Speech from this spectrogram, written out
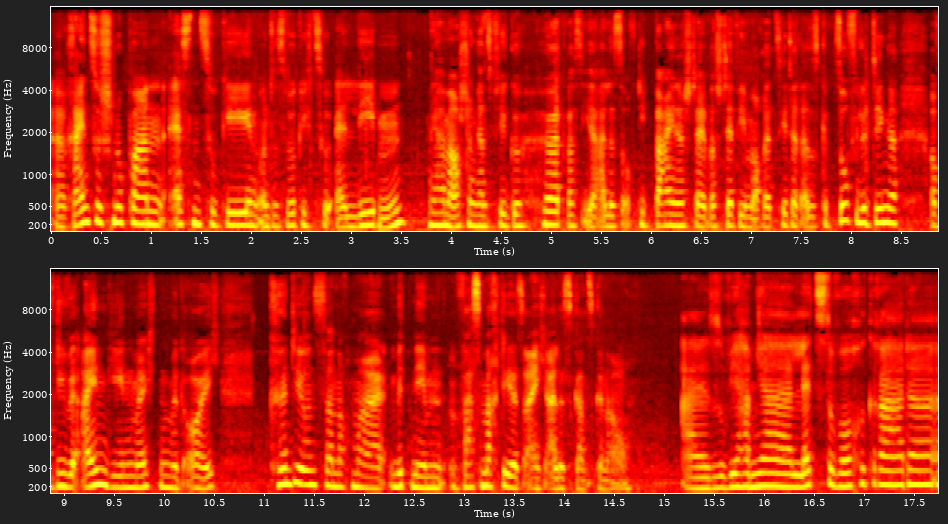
äh, reinzuschnuppern, essen zu gehen und es wirklich zu erleben. Wir haben auch schon ganz viel gehört, was ihr alles auf die Beine stellt, was Steffi ihm auch erzählt hat. Also es gibt so viele Dinge, auf die wir eingehen möchten mit euch. Könnt ihr uns dann nochmal mitnehmen, was macht ihr jetzt eigentlich alles ganz genau? Also wir haben ja letzte Woche gerade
